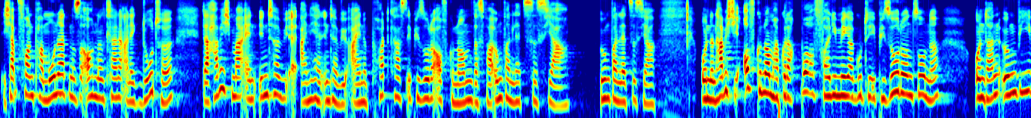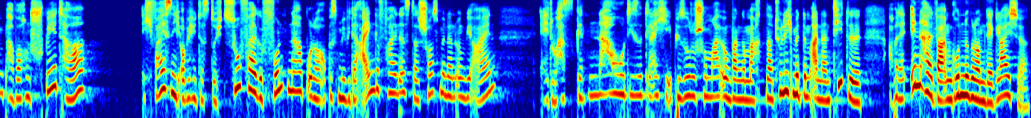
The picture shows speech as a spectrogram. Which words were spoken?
ich habe vor ein paar Monaten, das ist auch eine kleine Anekdote, da habe ich mal ein Interview, äh, ein Interview, eine Podcast-Episode aufgenommen. Das war irgendwann letztes Jahr, irgendwann letztes Jahr. Und dann habe ich die aufgenommen, habe gedacht, boah, voll die mega gute Episode und so ne. Und dann irgendwie ein paar Wochen später ich weiß nicht, ob ich das durch Zufall gefunden habe oder ob es mir wieder eingefallen ist. Das schoss mir dann irgendwie ein ey, du hast genau diese gleiche Episode schon mal irgendwann gemacht, natürlich mit einem anderen Titel, aber der Inhalt war im Grunde genommen der gleiche.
